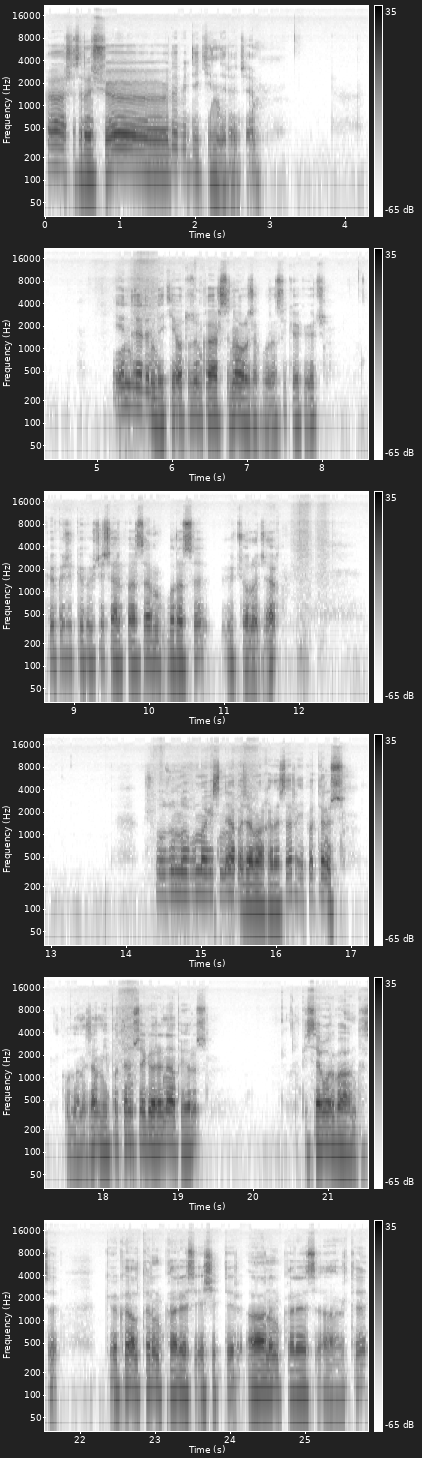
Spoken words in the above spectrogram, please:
Karşısına şöyle bir dik indireceğim. İndirdim diki. 30'un karşısı ne olacak burası? Kök 3. Kök 3'ü kök 3'e çarparsam burası 3 olacak. Şu uzunluğu bulmak için ne yapacağım arkadaşlar? Hipotenüs kullanacağım. Hipotenüse göre ne yapıyoruz? Pisagor bağıntısı. Kök 6'nın karesi eşittir. A'nın karesi artı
